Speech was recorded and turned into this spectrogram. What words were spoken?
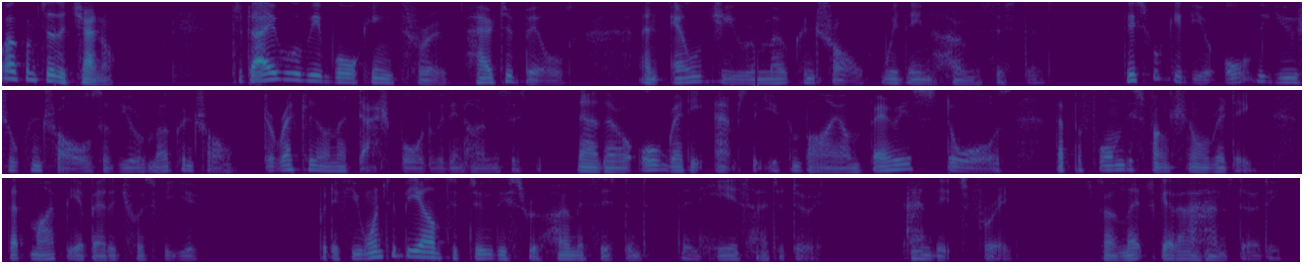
Welcome to the channel. Today we'll be walking through how to build an LG remote control within Home Assistant. This will give you all the usual controls of your remote control directly on a dashboard within Home Assistant. Now there are already apps that you can buy on various stores that perform this function already that might be a better choice for you. But if you want to be able to do this through Home Assistant, then here's how to do it. And it's free. So let's get our hands dirty.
